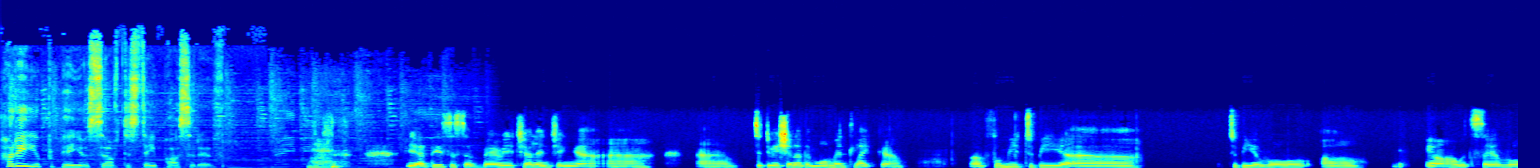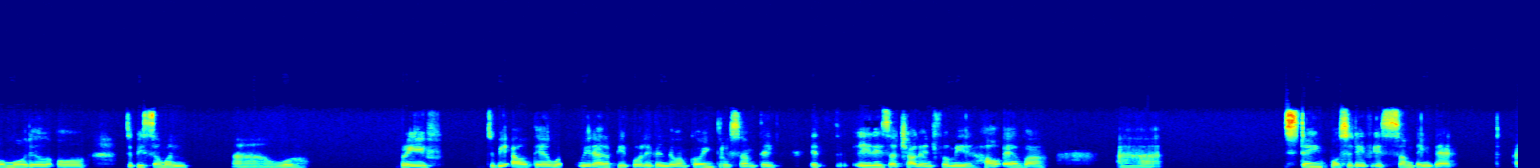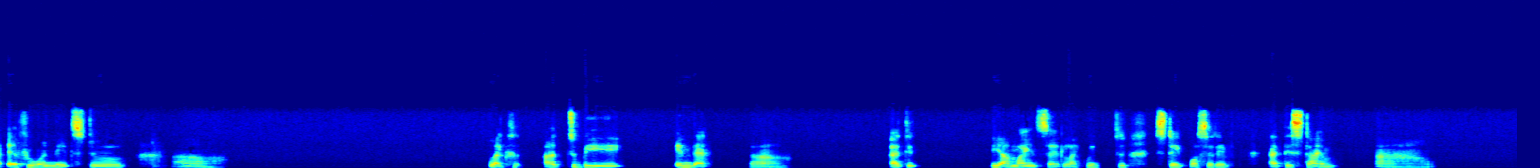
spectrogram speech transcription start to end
How do you prepare yourself to stay positive? yeah, this is a very challenging uh, uh, uh, situation at the moment. Like uh, for me to be uh, to be a role, you know, I would say a role model, or to be someone brave, to be out there working with other people, even though I'm going through something. It it is a challenge for me. However, staying positive is something that everyone needs to uh, like uh, to be in that uh, attitude, yeah, mindset. Like we need to stay positive at this time, uh,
